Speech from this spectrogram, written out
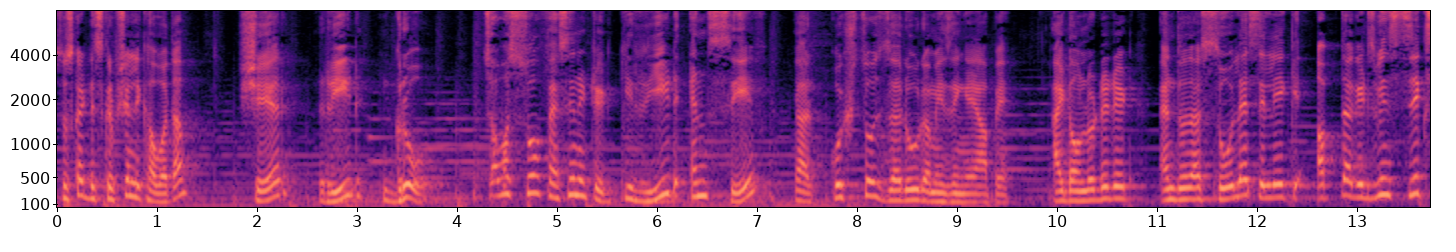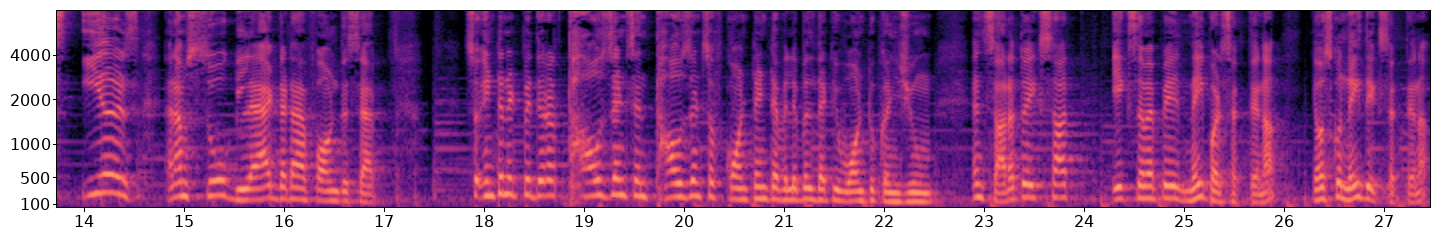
so उसका डिस्क्रिप्शन लिखा हुआ था share read grow so I was so fascinated कि रीड एंड सेव यार कुछ तो ज़रूर अमेजिंग है यहाँ पे। आई डाउनलोडेड इट एंड 2016 से लेके अब तक it's been six years and I am so glad that I have found this app so internet पे there are thousands and thousands of content available that you want to consume and सारा तो एक साथ, एक समय पे नहीं पढ़ सकते ना, या उसको नहीं देख सकते ना।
